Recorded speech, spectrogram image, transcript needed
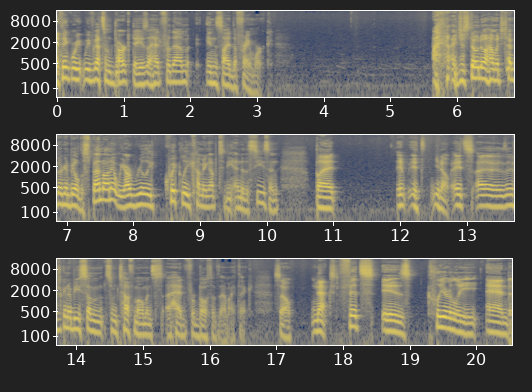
I think we have got some dark days ahead for them inside the framework. I, I just don't know how much time they're going to be able to spend on it. We are really quickly coming up to the end of the season, but it, it's you know it's uh, there's going to be some some tough moments ahead for both of them. I think. So next, Fitz is clearly and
